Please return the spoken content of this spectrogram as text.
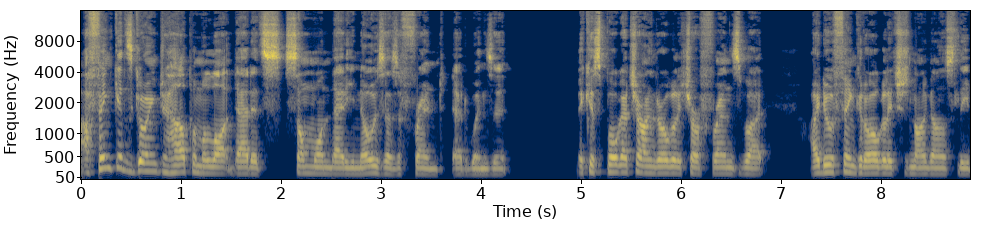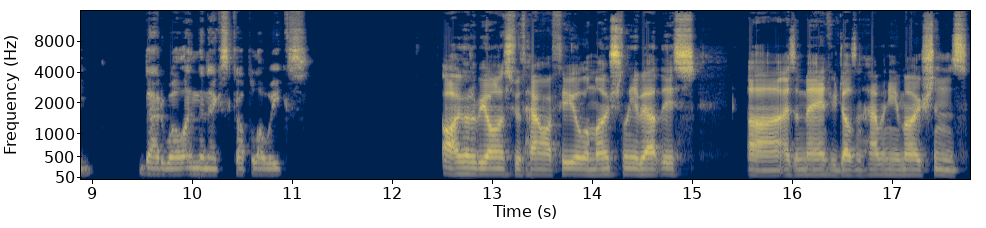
I think it's going to help him a lot that it's someone that he knows as a friend that wins it. Because Pogacar and Roglic are friends, but I do think Roglic is not going to sleep that well in the next couple of weeks. I got to be honest with how I feel emotionally about this. Uh, as a man who doesn't have any emotions,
